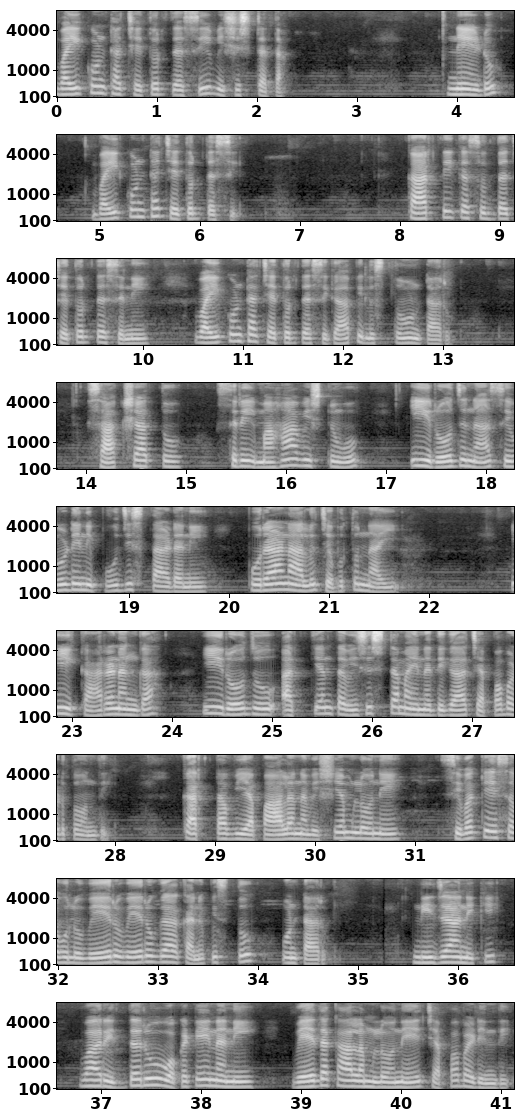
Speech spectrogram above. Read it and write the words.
వైకుంఠ చతుర్దశి విశిష్టత. నేడు వైకుంఠ చతుర్దశి. కార్తీక శుద్ధ చతుర్దశిని వైకుంఠ చతుర్దశిగా పిలుస్తూ ఉంటారు. సాక్షాత్తు శ్రీ మహావిష్ణువు ఈ రోజున శివుడిని పూజిస్తాడని పురాణాలు చెబుతున్నాయి. ఈ కారణంగా ఈరోజు అత్యంత విశిష్టమైనదిగా చెప్పబడుతోంది. కర్తవ్య పాలన విషయంలోనే శివకేశవులు వేరువేరుగా కనిపిస్తూ ఉంటారు. నిజానికి వారిద్దరూ ఒకటేనని వేదకాలంలోనే చెప్పబడింది.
